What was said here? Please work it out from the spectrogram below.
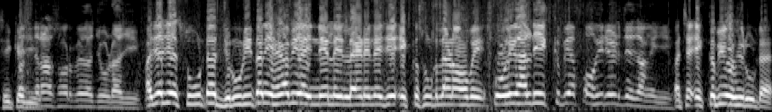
ਠੀਕ ਹੈ ਜੀ। 1500 ਰੁਪਏ ਦਾ ਜੋੜਾ ਜੀ। ਅਜੇ ਜੇ ਸੂਟ ਜ਼ਰੂਰੀ ਤਾਂ ਨਹੀਂ ਹੈਗਾ ਵੀ ਇੰਨੇ ਲੈਣੇ ਨੇ ਜੇ ਇੱਕ ਸੂਟ ਲੈਣਾ ਹੋਵੇ। ਕੋਈ ਗੱਲ ਨਹੀਂ ਇੱਕ ਵੀ ਆਪਾਂ ਉਹੀ ਰੇਟ ਦੇ ਦਾਂਗੇ ਜੀ। ਅੱਛਾ ਇੱਕ ਵੀ ਉਹੀ ਰੂਟ ਹੈ।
